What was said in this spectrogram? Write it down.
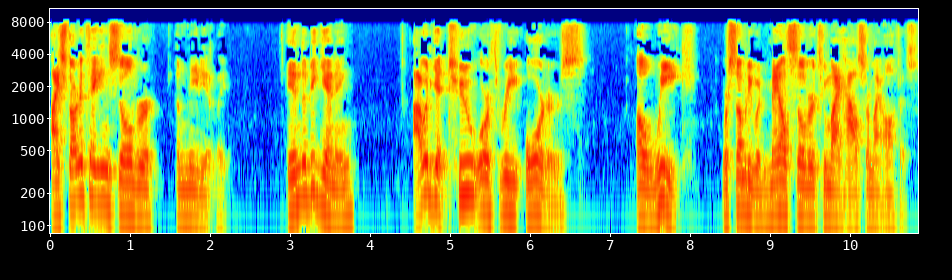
I started taking silver immediately. In the beginning, I would get two or three orders a week where somebody would mail silver to my house or my office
